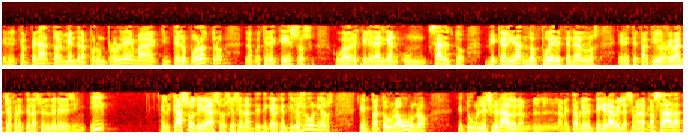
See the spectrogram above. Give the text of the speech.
en el campeonato, Almendra por un problema, Quintero por otro, la cuestión es que esos jugadores que le darían un salto de calidad no puede tenerlos en este partido revancha frente a Nacional de Medellín. Y el caso de Asociación Atlética Argentinos Juniors, que empató 1 a 1, que tuvo un lesionado lamentablemente grave la semana pasada,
